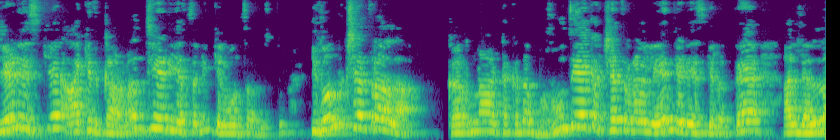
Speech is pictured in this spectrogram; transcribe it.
ಜೆಡಿಎಸ್ಗೆ ಹಾಕಿದ ಕಾರಣ ಜೆ ಡಿ ಎಸ್ ಅಲ್ಲಿ ಕೆಲವೊಂದು ಸಾಧಿಸ್ತು ಇದೊಂದು ಕ್ಷೇತ್ರ ಅಲ್ಲ. ಕರ್ನಾಟಕದ ಬಹುತೇಕ ಕ್ಷೇತ್ರಗಳಲ್ಲಿ ಏನ್ ಜೆಡಿಎಸ್ ಗೆಲ್ಲುತ್ತೆ? ಅಲ್ಲೆಲ್ಲ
